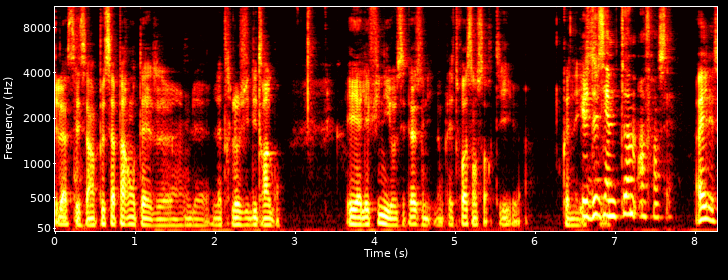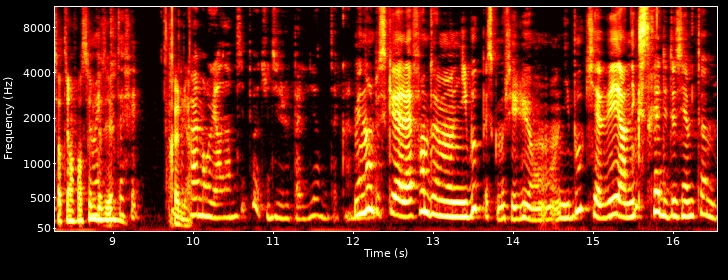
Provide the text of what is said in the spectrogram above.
Et là, c'est c'est un peu sa parenthèse, euh, la, la trilogie du dragon. Et elle est finie aux États-Unis, donc les trois sont sortis. euh, on connaît Le deuxième tome en français. Ah, il est sorti en français le Oui, deuxième? tout à fait. Très bien. quand même regardé un petit peu. Tu dis, je vais pas le lire, mais t'as quand même. Mais non, parce qu'à la fin de mon e-book, parce que moi j'ai lu en e-book, il y avait un extrait du deuxième tome.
